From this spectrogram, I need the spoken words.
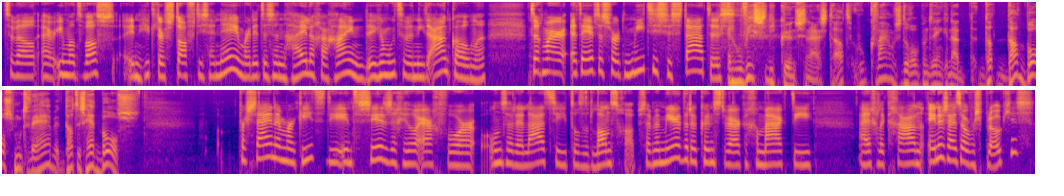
Terwijl er iemand was in Hitlers staf die zei: nee, maar dit is een heilige hein. Hier moeten we niet aankomen. Zeg maar, het heeft een soort mythische status. En hoe wisten die kunstenaars dat? Hoe kwamen ze erop en denken: nou, dat, dat bos moeten we hebben. Dat is het bos. Persijn en Margriet die interesseerden zich heel erg voor onze relatie tot het landschap. Ze hebben meerdere kunstwerken gemaakt die eigenlijk gaan. Enerzijds over sprookjes.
